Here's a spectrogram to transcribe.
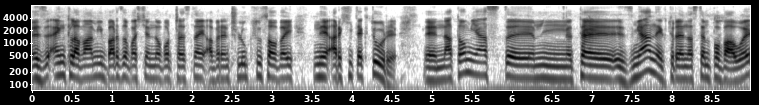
z enklawami bardzo właśnie nowoczesnej, a wręcz luksusowej e, architektury. E, Natomiast e, te zmiany, które następowały,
